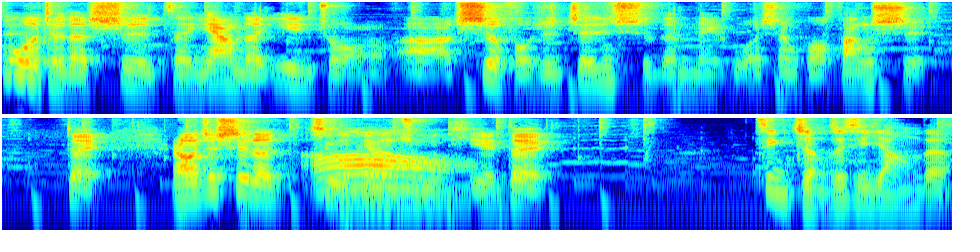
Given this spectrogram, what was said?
过着的是怎样的一种啊？是否是真实的美国生活方式？对，然后这是个纪录片的主题，对，净整这些洋的，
